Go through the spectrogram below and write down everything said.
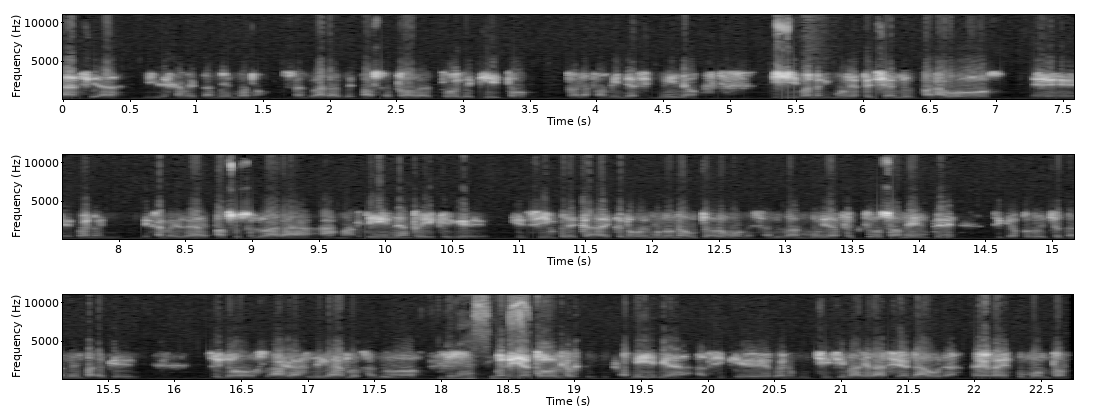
Gracias y déjame también, bueno, saludar de paso a todo, todo el equipo, toda la familia Simino y bueno, y muy especial para vos. Eh, bueno, déjame de paso saludar a, Martín, a Enrique, que, que, siempre cada vez que nos vemos en un autódromo me saludan muy afectuosamente, así que aprovecho también para que se los hagas llegar los saludos. Gracias. Bueno, y a todo el resto de mi familia, así que bueno, muchísimas gracias Laura, te agradezco un montón.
